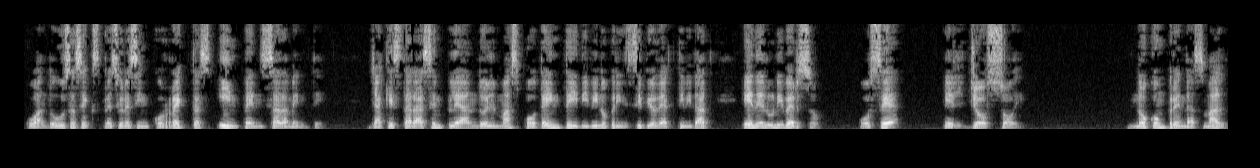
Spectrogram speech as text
cuando usas expresiones incorrectas impensadamente ya que estarás empleando el más potente y divino principio de actividad en el universo, o sea, el yo soy. No comprendas mal,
